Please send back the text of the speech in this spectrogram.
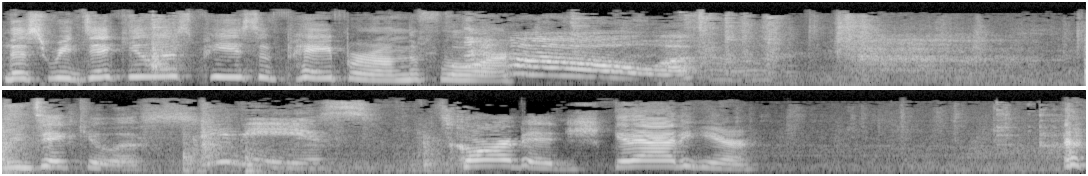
This ridiculous piece of paper on the floor. No! Ridiculous. Babies. It's garbage. Get out of here.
